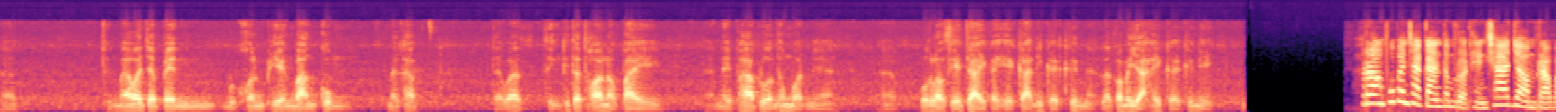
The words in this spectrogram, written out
เอ่อถึงแม้ว่าจะเป็นบุคคลเพียงบางกลุ่มนะครับ แต่ว่าสิ่งที่สะท้อนออกไปในภาพรวมทั้งหมดเนี่ยเอ่อพวกเราเสียใจกับเหตุการณ์ที่เกิดขึ้นนะแล้วก็ไม่อยากให้เกิดขึ้นอีก รองผู้บัญชาการตำรวจแห่งชาติยอมรับ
